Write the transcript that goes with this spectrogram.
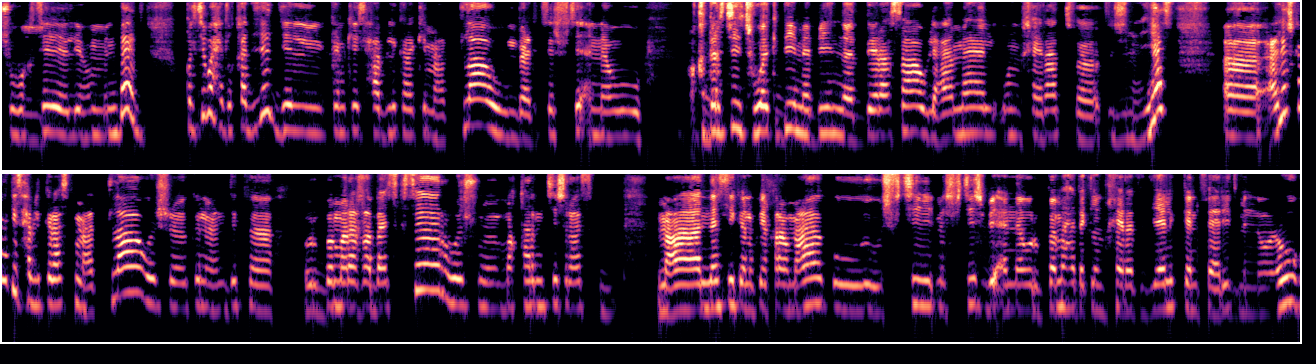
تشوقتي ليهم من بعد. قلتي واحد القضية ديال كان كيسحاب لك راكي معطله ومن بعد اكتشفتي أنه قدرتي تواكبي ما بين الدراسة والعمل والانخراط في الجمعيات. آه علاش كان كيسحب لك راسك معطله واش كانوا عندك وربما رغبات كثر؟ واش ما قارنتيش راسك مع الناس اللي كانوا كيقراو معاك؟ وشفتي ما شفتيش بأنه ربما هذاك الانخراط ديالك كان فريد من نوعه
